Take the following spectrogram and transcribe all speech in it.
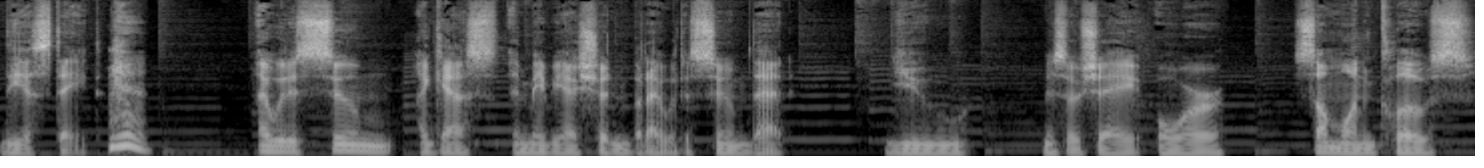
the estate, I would assume, I guess, and maybe I shouldn't, but I would assume that you, Miss O'Shea, or someone close,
